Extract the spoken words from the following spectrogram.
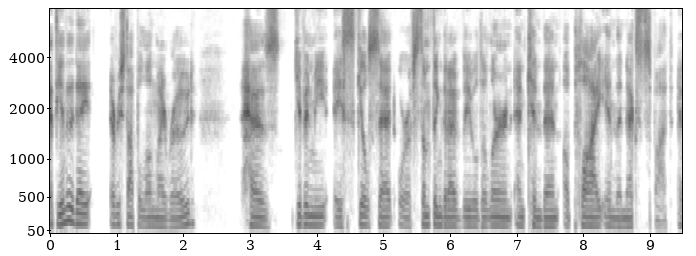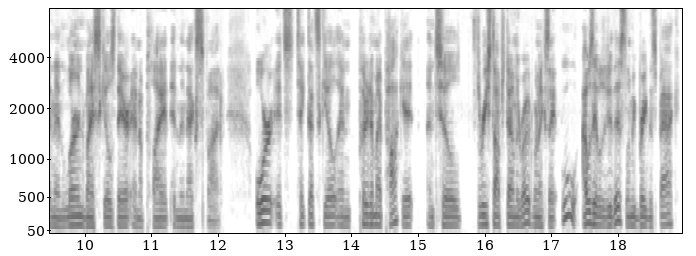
at the end of the day, every stop along my road has given me a skill set or of something that I've been able to learn and can then apply in the next spot and then learn my skills there and apply it in the next spot. Or it's take that skill and put it in my pocket until three stops down the road when I say, "Ooh, I was able to do this. Let me bring this back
